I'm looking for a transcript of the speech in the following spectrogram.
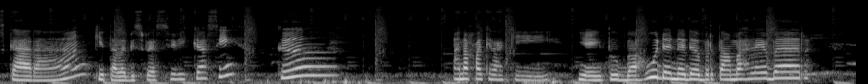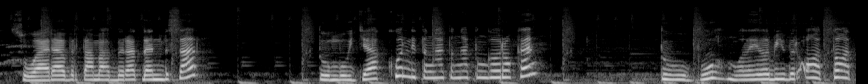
Sekarang kita lebih spesifikasi ke anak laki-laki, yaitu bahu dan dada bertambah lebar, suara bertambah berat dan besar, tumbuh jakun di tengah-tengah tenggorokan, tubuh mulai lebih berotot,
